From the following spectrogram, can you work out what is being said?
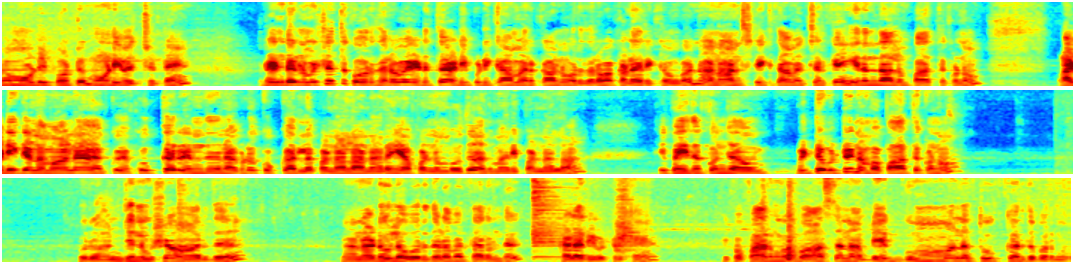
நான் மூடி போட்டு மூடி வச்சுட்டேன். ரெண்டு நிமிஷத்துக்கு ஒரு தடவை எடுத்து அடி பிடிக்காமல் இருக்கான்னு ஒரு தடவை கலரிக்கோங்க நான் நான்ஸ்டிக் தான் வச்சுருக்கேன். இருந்தாலும் பார்த்துக்கணும். அடிகனமான கு குக்கர் இருந்ததுன்னா கூட குக்கரில் பண்ணலாம். நிறையா பண்ணும்போது அது மாதிரி பண்ணலாம். இப்போ இதை கொஞ்சம் விட்டு விட்டு நம்ம பார்த்துக்கணும். ஒரு அஞ்சு நிமிஷம் ஆறுது. நான் நடுவில் ஒரு தடவை திறந்து கிளறி விட்டுருக்கேன். இப்போ பாருங்கள் வாசனை அப்படியே கும்மன்னு தூக்கிறது பாருங்க.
